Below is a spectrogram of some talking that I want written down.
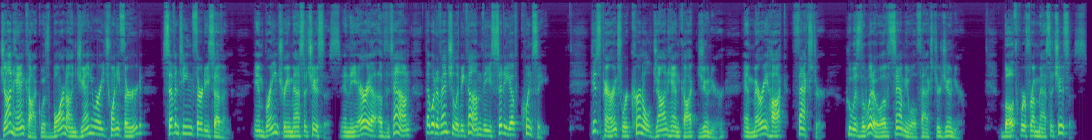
John Hancock was born on January 23, 1737, in Braintree, Massachusetts, in the area of the town that would eventually become the city of Quincy. His parents were Colonel John Hancock, Jr. and Mary Hawke Thaxter, who was the widow of Samuel Thaxter, Jr. Both were from Massachusetts.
